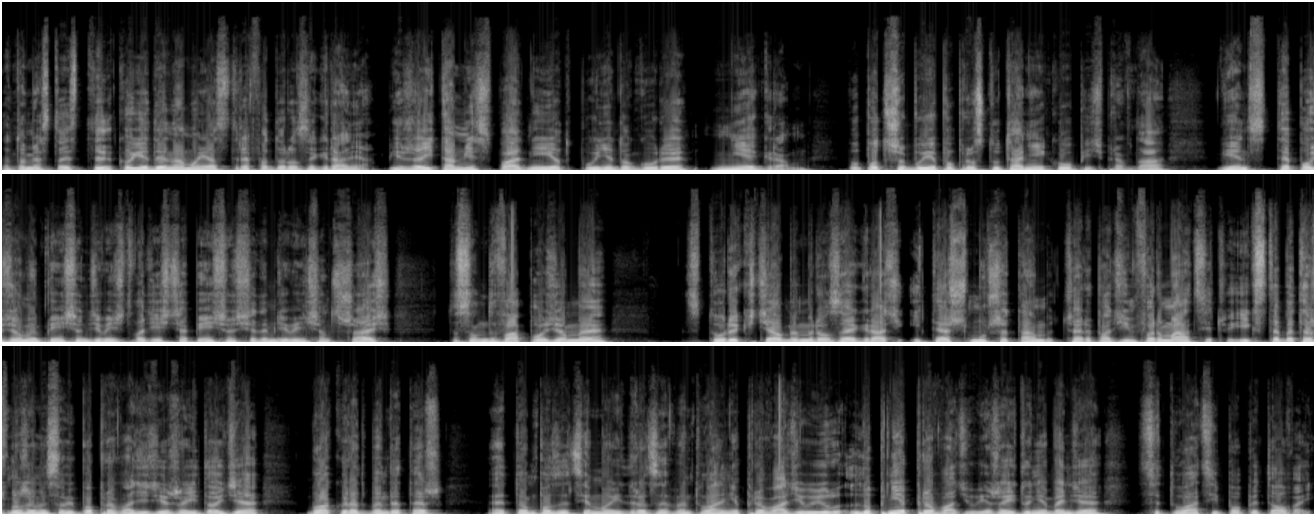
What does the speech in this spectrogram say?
Natomiast to jest tylko jedyna moja strefa do rozegrania. Jeżeli tam nie spadnie i odpłynie do góry, nie gram bo potrzebuję po prostu taniej kupić, prawda? Więc te poziomy 59,20, 57,96 to są dwa poziomy, z których chciałbym rozegrać i też muszę tam czerpać informacje, czyli XTB też możemy sobie poprowadzić, jeżeli dojdzie, bo akurat będę też e, tą pozycję, moi drodzy, ewentualnie prowadził lub nie prowadził, jeżeli tu nie będzie sytuacji popytowej.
